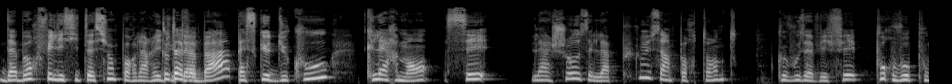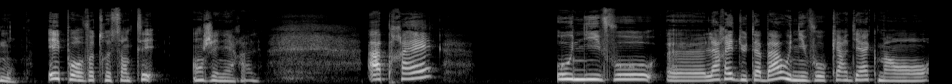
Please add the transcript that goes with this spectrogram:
D'abord, félicitations pour l'arrêt du fait. tabac, parce que du coup, clairement, c'est la chose la plus importante que vous avez fait pour vos poumons et pour votre santé en général. Après, au niveau euh, l'arrêt du tabac, au niveau cardiaque, ben,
